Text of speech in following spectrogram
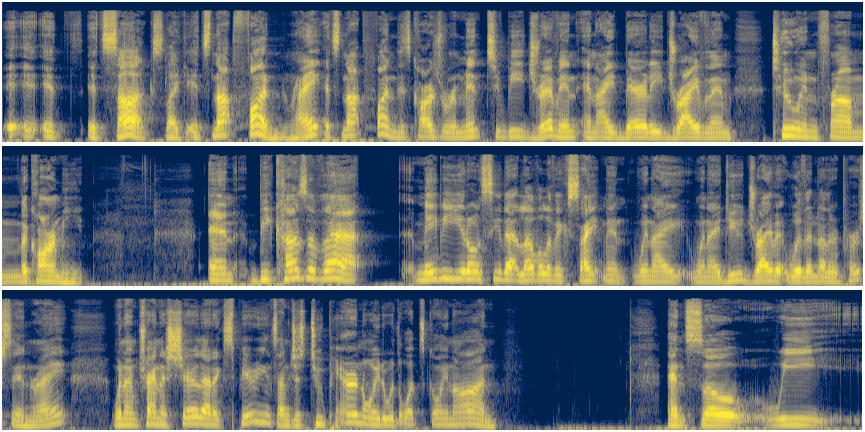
it, it, it sucks. Like it's not fun, right? It's not fun. These cars were meant to be driven, and I barely drive them to and from the car meet. And because of that, maybe you don't see that level of excitement when I when I do drive it with another person, right? When I'm trying to share that experience, I'm just too paranoid with what's going on. And so we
